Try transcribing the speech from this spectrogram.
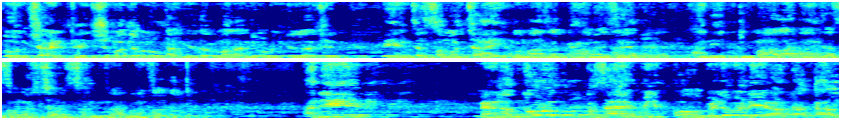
दोनशे अठ्ठ्याऐंशी मध्ये लोकांनी जर मला निवडून दिलं असेल तर यांच्या समस्या ऐकणं माझं काम आहे साहेब. आणि तुम्हाला माझ्या समस्या सांगणार माझं आणि मॅडम जवळ कसं आहे मी वेळोवेळी आता काल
